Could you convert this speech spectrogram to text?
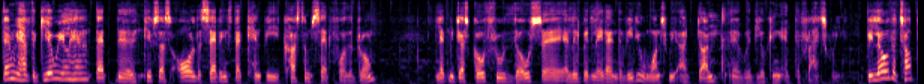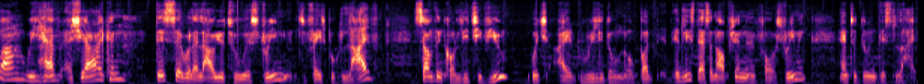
Then we have the gear wheel here that uh, gives us all the settings that can be custom set for the drone. Let me just go through those uh, a little bit later in the video once we are done uh, with looking at the flight screen. Below the top bar we have a share icon. This uh, will allow you to stream to Facebook Live, something called Litchi View, which I really don't know, but at least there's an option for streaming and to doing this live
